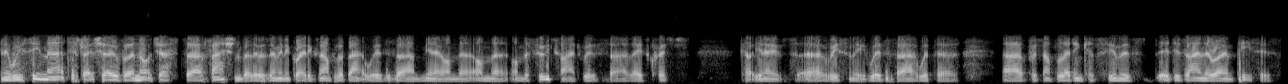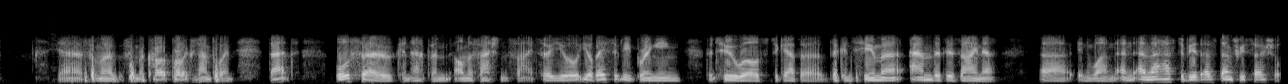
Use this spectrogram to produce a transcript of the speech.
you know, we've seen that stretch over not just uh, fashion, but there was I mean a great example of that with um, you know on the on the on the food side with uh, Lay's crisps, you know, uh, recently with uh, with the uh, for example, letting consumers design their own pieces. Yeah, from a from a product standpoint, that also can happen on the fashion side. So you're, you're basically bringing the two worlds together, the consumer and the designer uh, in one. And, and that has to be, that's done through social.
